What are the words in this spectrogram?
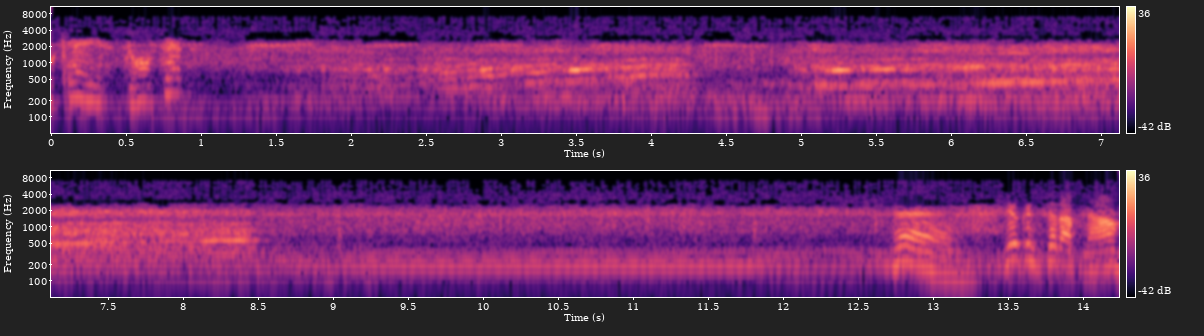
Okay, it's all set. There. You can sit up now.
